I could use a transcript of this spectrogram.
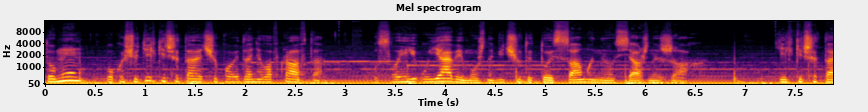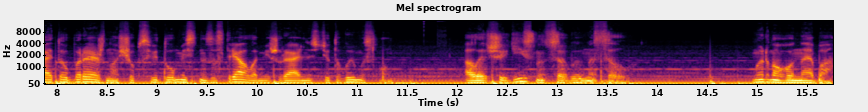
Тому, поки що тільки читаючи оповідання Лавкрафта, у своїй уяві можна відчути той самий неосяжний жах. Тільки читайте обережно, щоб свідомість не застряла між реальністю та вимислом. Але чи дійсно це вимисел? Мирного неба.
